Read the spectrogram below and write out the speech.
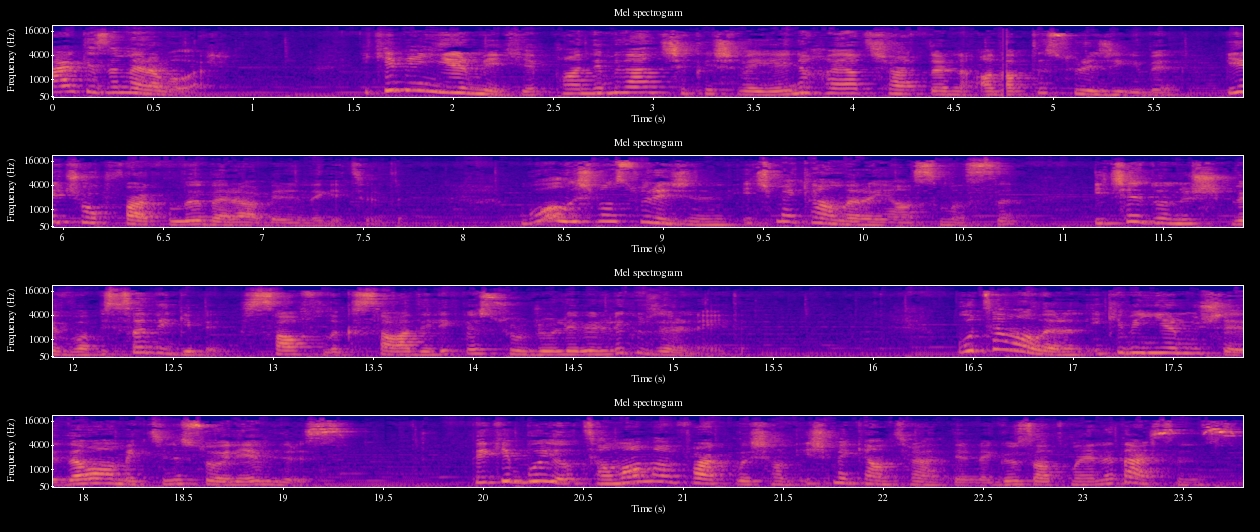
Herkese merhabalar. 2022 pandemiden çıkış ve yeni hayat şartlarına adapte süreci gibi birçok farklılığı beraberinde getirdi. Bu alışma sürecinin iç mekanlara yansıması, içe dönüş ve wabi sabi gibi saflık, sadelik ve sürdürülebilirlik üzerineydi. Bu temaların 2023'te de devam ettiğini söyleyebiliriz. Peki bu yıl tamamen farklılaşan iç mekan trendlerine göz atmaya ne dersiniz?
